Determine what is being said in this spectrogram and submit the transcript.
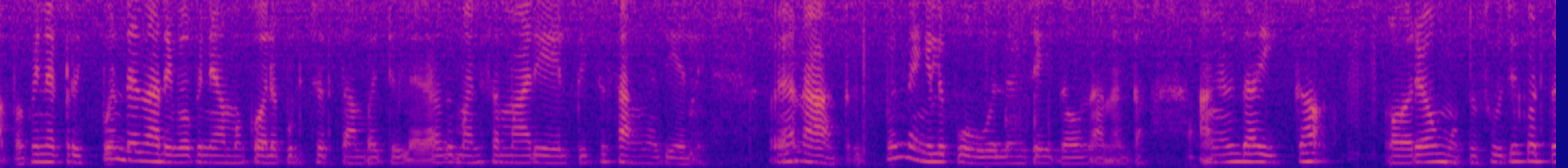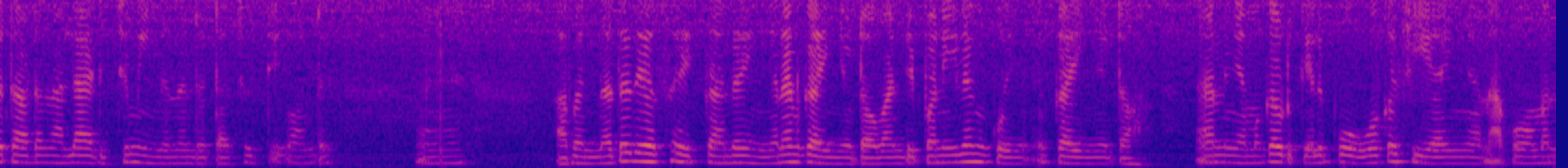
അപ്പോൾ പിന്നെ ട്രിപ്പ് ഉണ്ടെന്ന് അറിയുമ്പോൾ പിന്നെ നമുക്ക് ഓലെ പിടിച്ചെടുത്താൻ പറ്റില്ല അത് മനുഷ്യന്മാരെ ഏൽപ്പിച്ച സംഗതിയല്ലേ. അപ്പോൾ ഞാൻ ആ ട്രിപ്പ് ഉണ്ടെങ്കിൽ പോവുമല്ലോ ചെയ്തോന്നാണ് കേട്ടോ അങ്ങനെ ഇതാ ഇക്ക ഓരോ മുട്ടുസൂചിയൊക്കെ എടുത്തിട്ട് അവിടെ നല്ല അടിച്ച് മിന്നുന്നുണ്ട് കേട്ടോ ചുറ്റി കൊണ്ട് അപ്പോൾ ഇന്നത്തെ ദിവസം ഇക്കാന്റെ ഇങ്ങനെയാണ് കഴിഞ്ഞു കേട്ടോ വണ്ടിപ്പണിയിലും കഴിഞ്ഞു കേട്ടോ കാരണം നമുക്ക് എവിടേക്കെങ്കിലും പോവുകയൊക്കെ ചെയ്യാൻ അപ്പോൾ ഓമൻ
